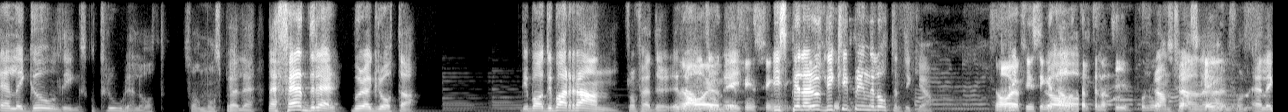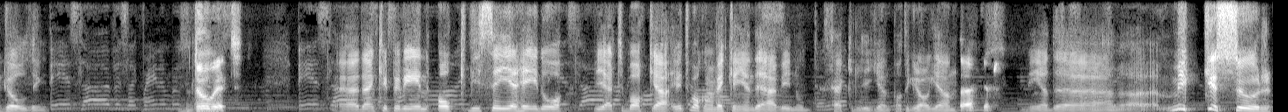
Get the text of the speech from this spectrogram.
Ellie Goldings otroliga låt som hon spelade. När Federer börjar gråta. Det bara, det bara rann från Federer. Det rann Ja, från ja, det mig. finns ing- Vi, spelar vi klipper in den låten tycker jag. ja, det finns inget annat alternativ på låt. Framträdande från Ellie Golding. Do it! Eh, den klipper vi in och vi säger hej då. Vi är tillbaka. Är vi tillbaka om en vecka igen? Det är vi nog säkerligen, Patrik Gragen. Säkert. Med uh, mycket surr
